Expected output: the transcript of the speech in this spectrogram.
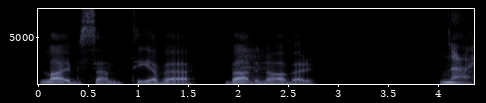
livesänd tv, världen över. Nej,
